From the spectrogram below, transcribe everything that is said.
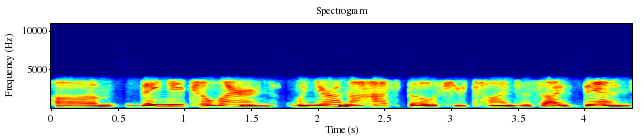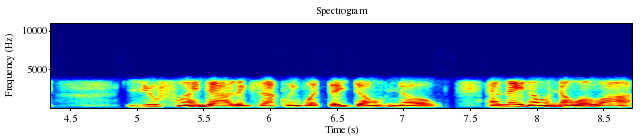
um, they need to learn. When you're in the hospital a few times, as I've been, you find out exactly what they don't know, and they don't know a lot.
